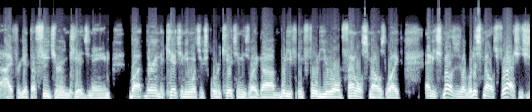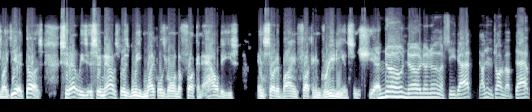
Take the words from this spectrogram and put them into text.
i forget the featuring kid's name but they're in the kitchen. He wants to explore the kitchen. He's like um, what do you think 40 year old fennel smells like? And he smells he's like well this smells fresh. And she's like yeah it does. So that leads so now i'm supposed to believe michael's going to fucking aldi's and started buying fucking ingredients and shit. No no no no see that? I know you're talking about that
